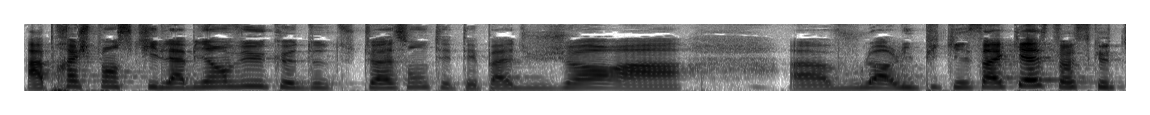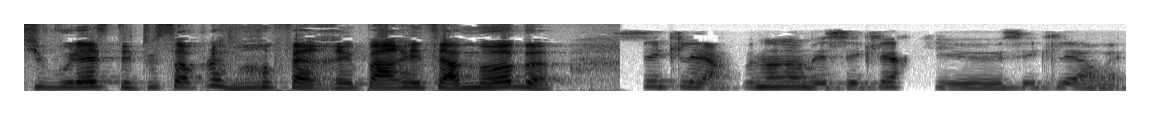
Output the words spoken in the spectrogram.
Après, je pense qu'il a bien vu que de toute façon, t'étais pas du genre à, à vouloir lui piquer sa caisse. Toi, ce que tu voulais, c'était tout simplement faire réparer ta mob. C'est clair. Non, non, mais c'est clair, c'est clair, ouais.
